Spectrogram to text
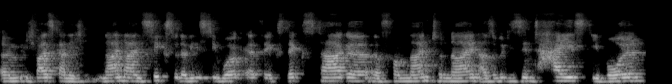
Ähm, ich weiß gar nicht, 996 oder wie ist die Work Ethics, sechs Tage äh, from 9 to 9, also die sind heiß, die wollen.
